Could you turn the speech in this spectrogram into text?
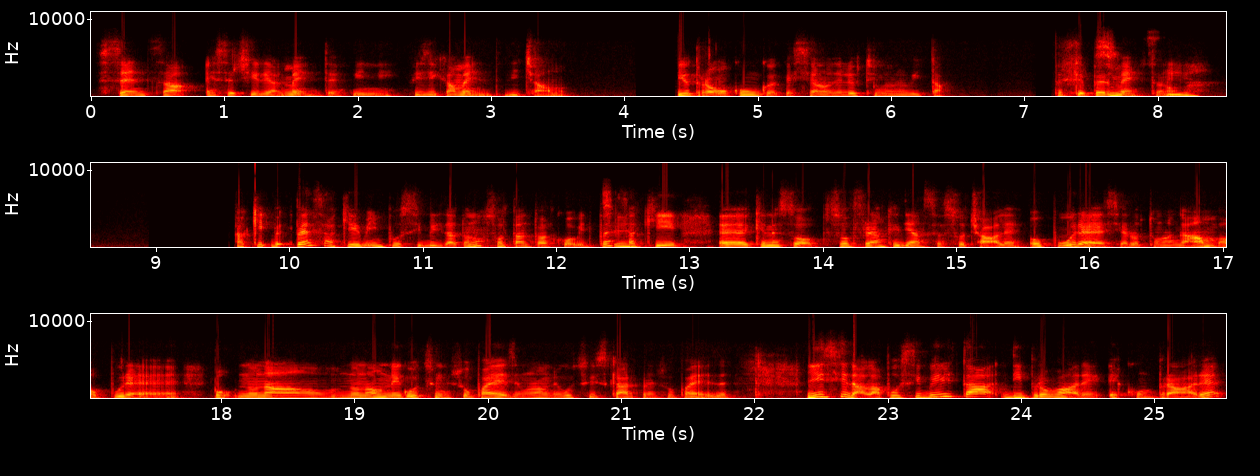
senza esserci realmente, quindi fisicamente diciamo. Io trovo comunque che siano delle ottime novità, perché permettono sì, sì a chi, pensa a chi è impossibilitato, non soltanto al Covid, pensa sì. a chi, eh, che ne so, soffre anche di ansia sociale, oppure si è rotto una gamba, oppure boh, non, ha, non, ha, un negozio nel suo paese, non ha un negozio di scarpe nel suo paese. Gli si dà la possibilità di provare e comprare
